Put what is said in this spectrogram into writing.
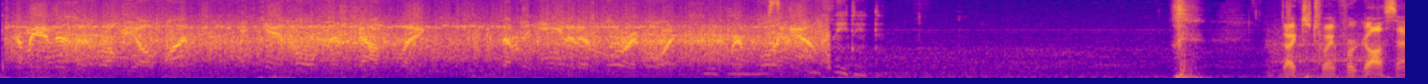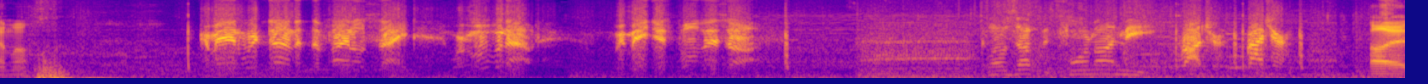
Command, this is Romeo 1. We can't hold this south flank, except to Ian and his glory boys. We're Repairs pulling out. completed. Back to 24 Gauss ammo. Command, we're done at the final site. We're moving out. We may just pull this off. Close up and form on me. Roger. Roger. Uh,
